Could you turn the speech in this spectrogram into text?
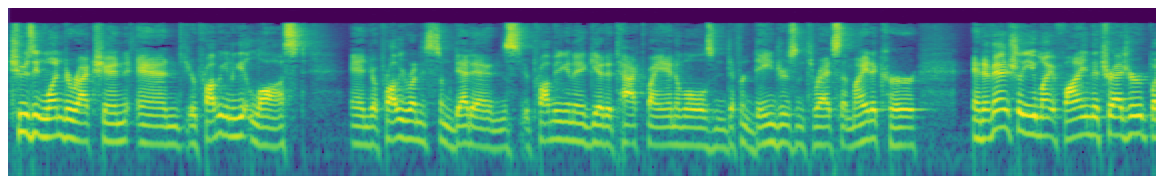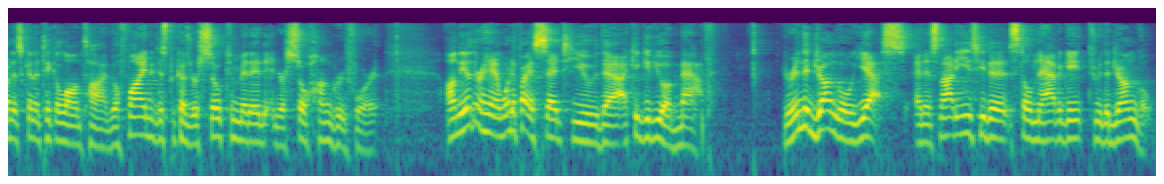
choosing one direction and you're probably going to get lost and you'll probably run into some dead ends. You're probably going to get attacked by animals and different dangers and threats that might occur. And eventually you might find the treasure, but it's going to take a long time. You'll find it just because you're so committed and you're so hungry for it. On the other hand, what if I said to you that I could give you a map? You're in the jungle, yes, and it's not easy to still navigate through the jungle,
